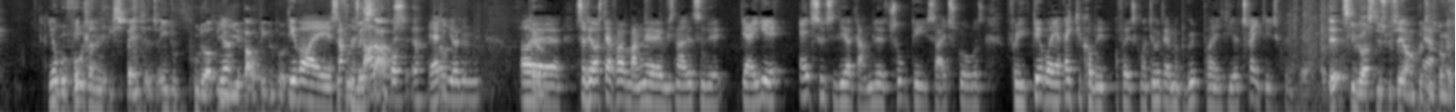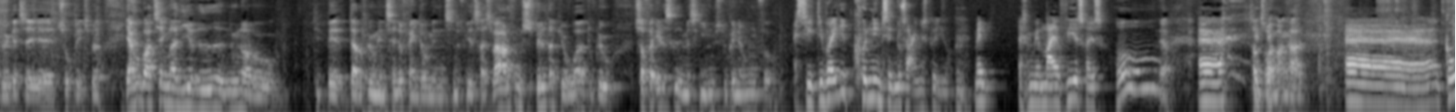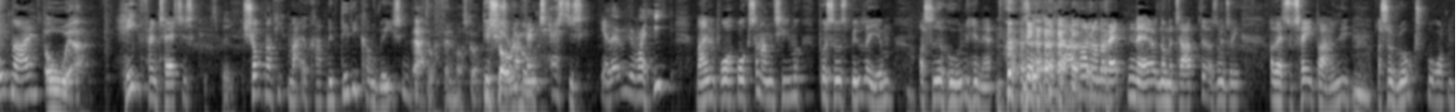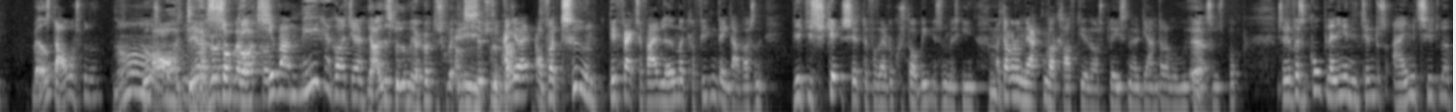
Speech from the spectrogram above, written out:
Du kunne få det, sådan en expansion, altså en du puttede op Ja. i bagdelen på. det var øh, sammen med Star Fox. Star Fox, ja. Ja, det gjorde det nemlig. Og, du- øh, så det er også derfor, at mange, øh, vi snakkede tidligere, jeg er ikke altid til de her gamle 2D side-scrollers, fordi der, hvor jeg rigtig kom ind og forelskede mig, det var der, man begyndte på alle de her 3D-spil. Og den skal vi også diskutere om på et Ja. tidspunkt, at du ikke er til øh, 2D-spil. Jeg kunne godt tænke mig lige at vide, nu når du, de, da du blev Nintendo-fan, det var med Nintendo 64, hvad var det for nogle spil, der gjorde, at du blev så forelsket i maskinen, hvis du kan nævne nogle få? Altså, det var ikke kun Nintendos egne spil, jo. Mm. Men altså med Mario 64, oh, Ja, uh, så tror jeg, mange har det. uh, GoldenEye, oh, ja. helt fantastisk. Et spil. Sjovt nok ikke Mario Kart, men Diddy Kong Racing. Ja, det var fandme også godt. Det synes jeg Story var mode. fantastisk. Ja, det var helt... Mig og min bror har brugt så mange timer på at sidde og spille derhjemme, og sidde og håne hinanden. Andre, når man vandt den af, og når man tabte, og sådan noget. Og være totalt barnlig. Mm. Og så Rogue-sporten. Hvad? Star Wars-spillet. Nå, Åh, det har jeg var så være godt. Det var mega godt, ja. Jeg har aldrig spillet, men jeg har hørt, det skulle være exceptionelt det godt. var, og for tiden, det Factor 5 lavede med grafikken dengang, var sådan virkelig skældsættende for, hvad du kunne stoppe ind i sådan en maskine. Mm. Og der kunne du mærke, at den var kraftigere end også Playstation og de andre, der var ude på Ja. det tidspunkt. Så det var sådan en god blanding af Nintendos egne titler,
